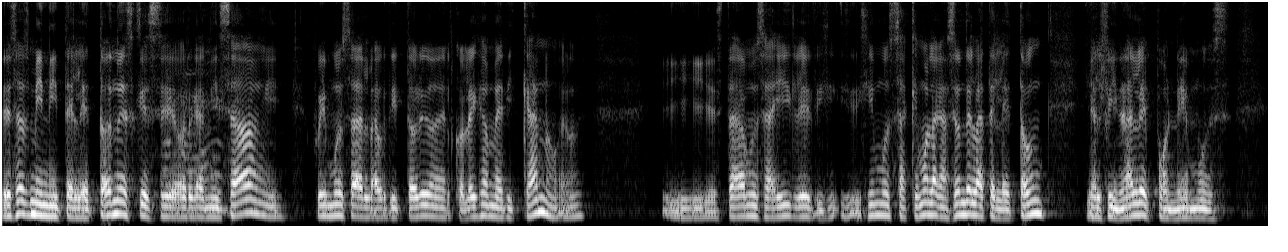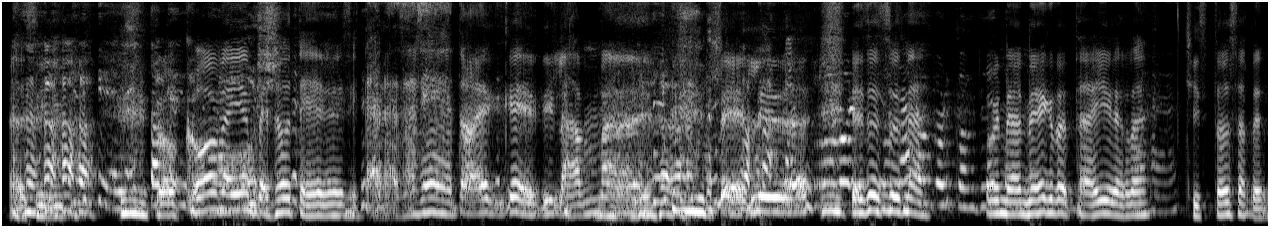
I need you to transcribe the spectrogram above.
de esas mini teletones que se organizaban y fuimos al auditorio del colegio americano, ¿verdad? Y estábamos ahí, le dijimos, saquemos la canción de la Teletón y al final le ponemos Así. Procome ahí empezó, te y la madre feliz. Esa es una, una anécdota ahí, ¿verdad? Chistosa, pero,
